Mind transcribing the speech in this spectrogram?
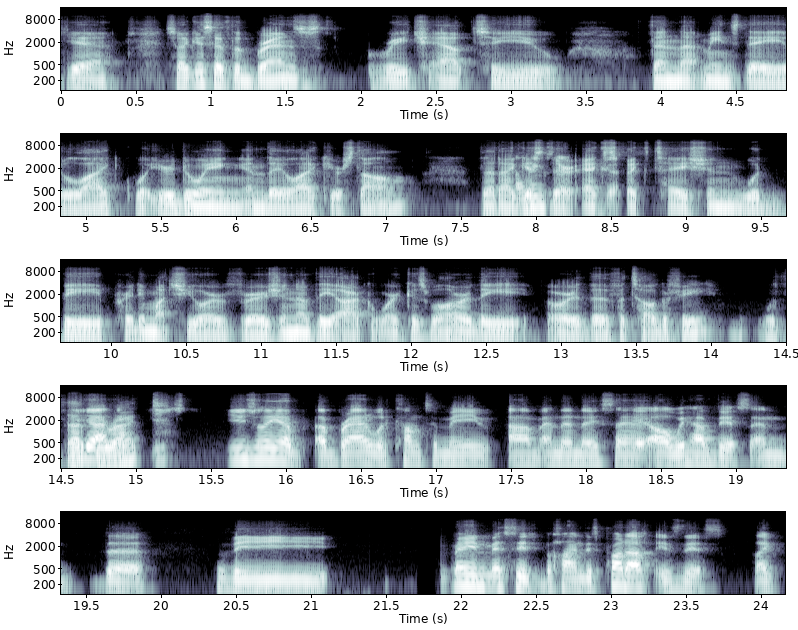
Yeah. So I guess if the brands reach out to you, then that means they like what you're doing and they like your style. That I, I guess so, their yes. expectation would be pretty much your version of the artwork as well, or the or the photography. Would that Yeah, be right? Usually, a, a brand would come to me, um, and then they say, "Oh, we have this," and the the main message behind this product is this. Like,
